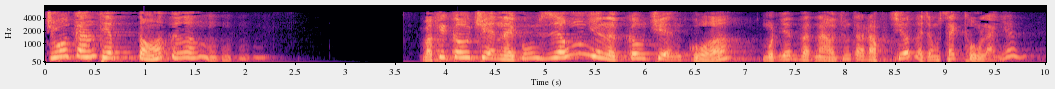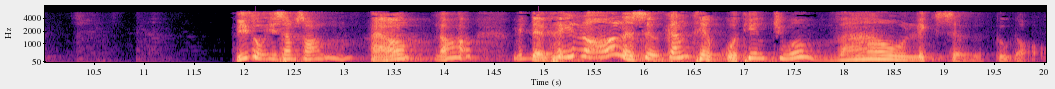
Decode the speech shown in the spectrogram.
Chúa can thiệp tỏ tương và cái câu chuyện này cũng giống như là câu chuyện của một nhân vật nào chúng ta đọc trước ở trong sách thủ lãnh nhé. Ví dụ như Samson, phải không? Đó, mình để thấy rõ là sự can thiệp của Thiên Chúa vào lịch sử cứu độ.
